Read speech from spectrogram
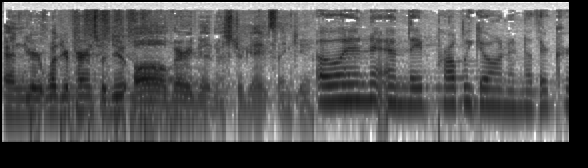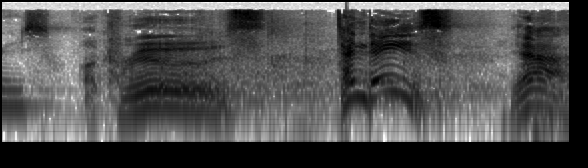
and your, what your parents would do? Oh, very good, Mr. Gates. Thank you. Owen, and they'd probably go on another cruise. A cruise. 10 days. Yeah.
